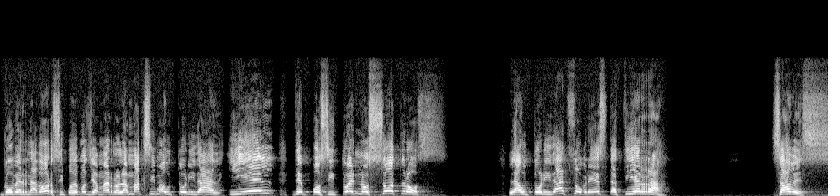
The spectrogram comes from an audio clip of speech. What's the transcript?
gobernador, si podemos llamarlo, la máxima autoridad. Y Él depositó en nosotros la autoridad sobre esta tierra. ¿Sabes?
